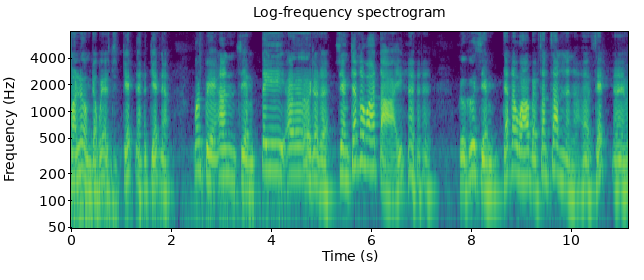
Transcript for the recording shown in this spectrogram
มาเริ่มจากเพื่อเจ็ดเนี่ยเจ็ดเนี่ย มันเปลี่ยนอันเสียงตีเออเดี๋ยวๆเสียงจัตวาตายคือคือเสียงจัตวาแบบสั้นๆนั่นนะเออเซตเห็นไหม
